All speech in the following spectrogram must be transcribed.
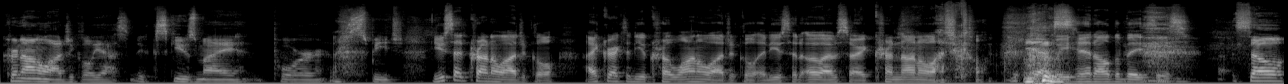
Chronological, yes. Excuse my poor speech. you said chronological. I corrected you chronological, and you said, "Oh, I'm sorry, chronological." Yes, we hit all the bases. So,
